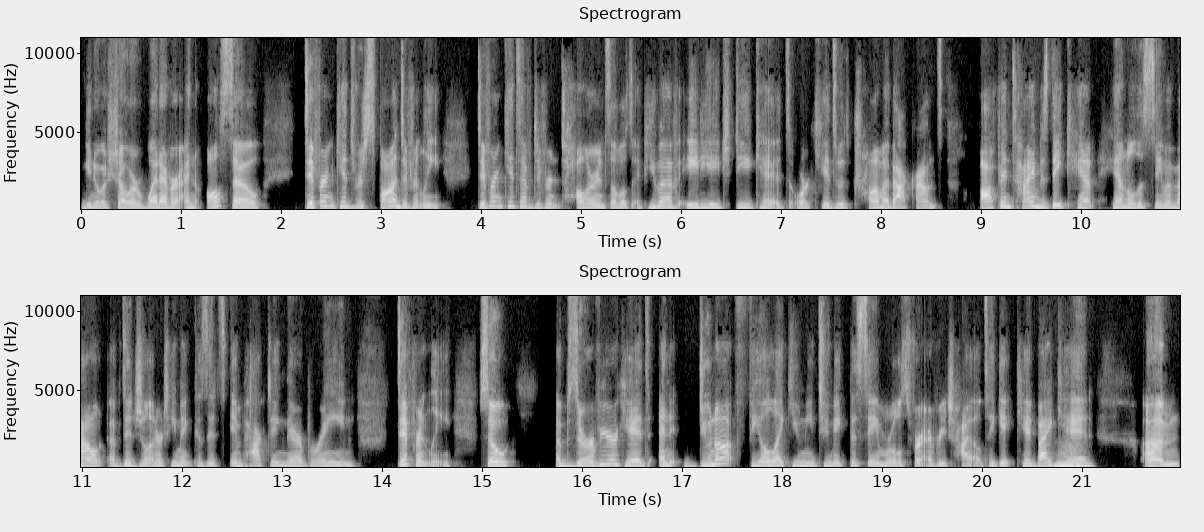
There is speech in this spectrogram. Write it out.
you know a show or whatever." And also, different kids respond differently. Different kids have different tolerance levels. If you have ADHD kids or kids with trauma backgrounds, oftentimes they can't handle the same amount of digital entertainment because it's impacting their brain differently. So observe your kids and do not feel like you need to make the same rules for every child. Take it kid by kid. Mm. Um,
